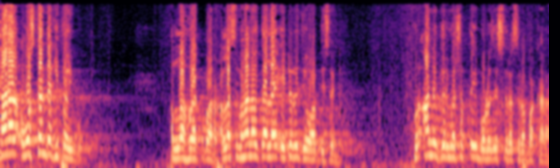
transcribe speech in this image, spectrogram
তারার অবস্থানটা কি হইব? আল্লাহ একবার আল্লাহ সুবাহ এটারও জবাব দিছেন। কোরআন করিমের সব থেকে বড় যে সুরা সুরা বাকারা।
